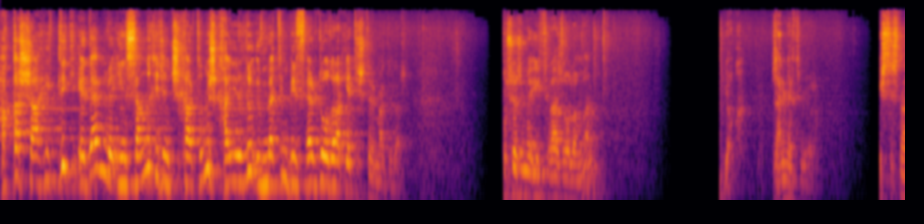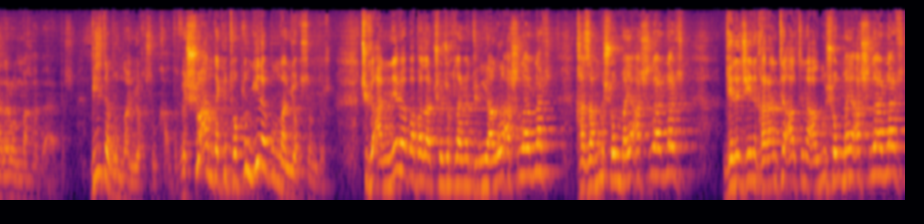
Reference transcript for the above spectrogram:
Hakka şahitlik eden ve insanlık için çıkartılmış hayırlı ümmetin bir ferdi olarak yetiştirmediler. Bu sözüme itirazı olan var mı? Yok. Zannetmiyorum. İstisnalar olmakla beraber. Biz de bundan yoksun kaldık. Ve şu andaki toplum yine bundan yoksundur. Çünkü anne ve babalar çocuklarına dünyalığı aşılarlar. Kazanmış olmayı aşılarlar. Geleceğini garanti altına almış olmayı aşılarlar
